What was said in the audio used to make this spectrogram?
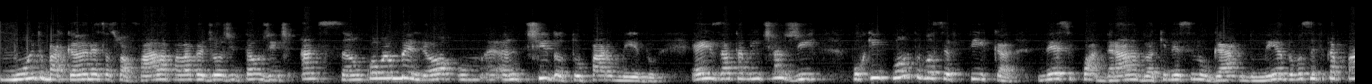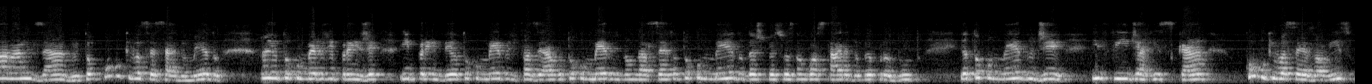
Muito bacana essa sua fala. A palavra de hoje, então, gente, ação. Qual é o melhor antídoto para o medo? É exatamente agir. Porque enquanto você fica nesse quadrado, aqui nesse lugar do medo, você fica paralisado. Então, como que você sai do medo? Ah, eu estou com medo de empreender, empreender, eu estou com medo de fazer algo, eu estou com medo de não dar certo, eu estou com medo das pessoas não gostarem do meu produto, eu estou com medo de, enfim, de arriscar. Como que você resolve isso?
